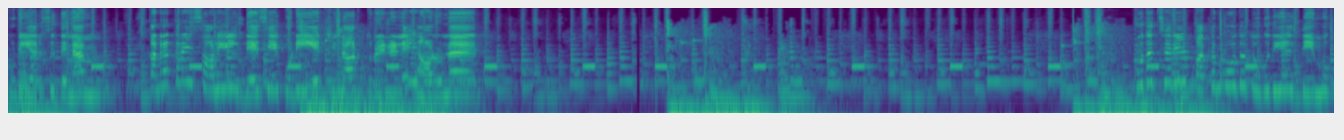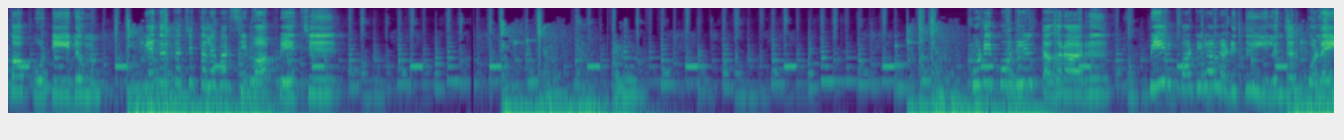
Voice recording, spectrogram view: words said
குடியரசு தினம். கடற்கரை சாலையில் தேசிய கொடி ஏற்றினார் துணைநிலை ஆளுநர். பத்தொன்பது தொகுதியில் திமுக போட்டியிடும். எதிர்க்கட்சித் தலைவர் சிவா பேச்சு. குடிபோதையில் தகராறு. பீர் பாட்டிலால் அடித்து இளைஞர் கொலை.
